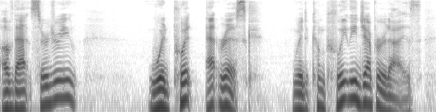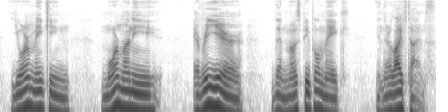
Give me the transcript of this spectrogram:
of that surgery would put at risk would completely jeopardize your making more money every year than most people make in their lifetimes.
